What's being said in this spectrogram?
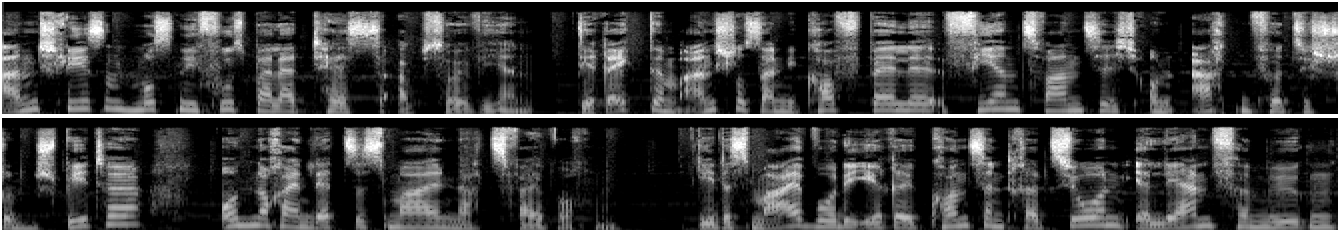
Anschließend mussten die Fußballer Tests absolvieren. Direkt im Anschluss an die Kopfbälle 24 und 48 Stunden später und noch ein letztes Mal nach zwei Wochen. Jedes Mal wurde ihre Konzentration, ihr Lernvermögen,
